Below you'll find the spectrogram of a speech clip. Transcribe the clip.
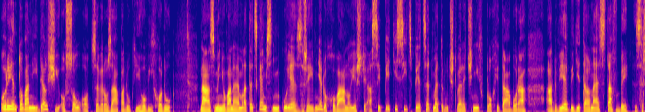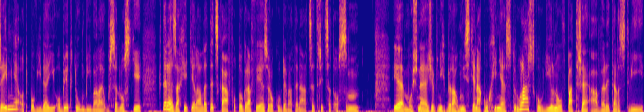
orientovaný delší osou od severozápadu k jihovýchodu. Na zmiňovaném leteckém snímku je zřejmě dochováno ještě asi 5500 metrů čtverečních plochy tábora a dvě viditelné stavby zřejmě odpovídají objektům bývalé usedlosti, které zachytila letecká fotografie z roku 1938. Je možné, že v nich byla umístěna kuchyně s truhlářskou dílnou v patře a velitelství.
